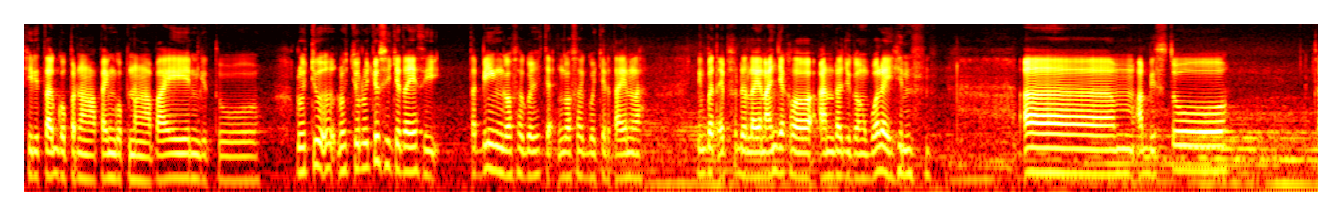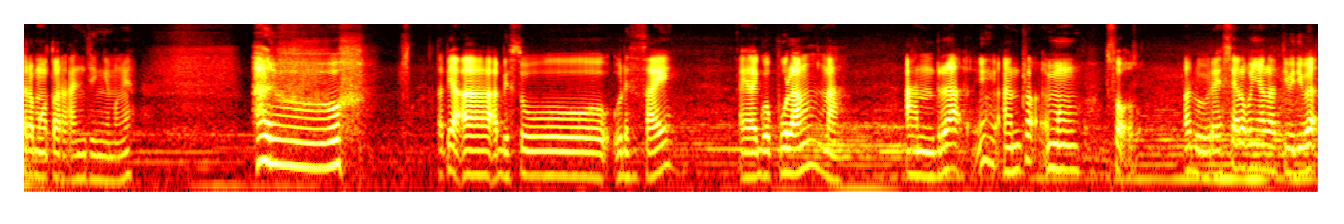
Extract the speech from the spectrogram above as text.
cerita gue pernah ngapain gue pernah ngapain gitu. Lucu lucu lucu sih ceritanya sih. Tapi nggak usah gue nggak usah gue ceritain lah. Ini buat episode lain aja kalau anda juga ngebolehin. Um, abis itu cara motor anjing emang ya. Aduh tapi uh, abis itu udah selesai akhirnya gue pulang. Nah Andra eh Andra emang sok aduh rese lah punya lah tiba-tiba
